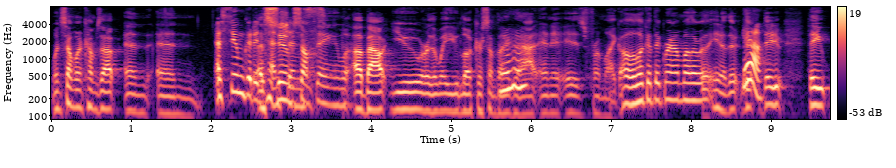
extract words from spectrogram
when someone comes up and and assume good intentions. assume something about you or the way you look or something Mm-hmm. like that, and it is from like, oh, look at the grandmother. You know, they're- Yeah. they they they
